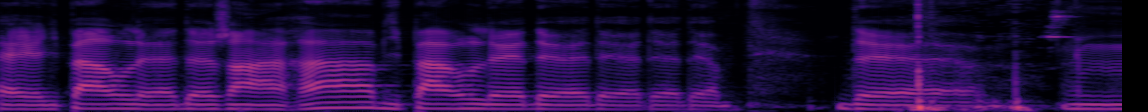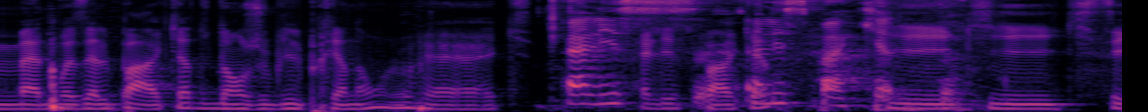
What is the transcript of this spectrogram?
euh, il parle de gens arabes, il parle de, de, de, de, de, Mademoiselle Paquette, dont j'oublie le prénom, là, euh, qui- Alice, Alice Paquette. Alice Paquette. qui, qui, qui s'est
